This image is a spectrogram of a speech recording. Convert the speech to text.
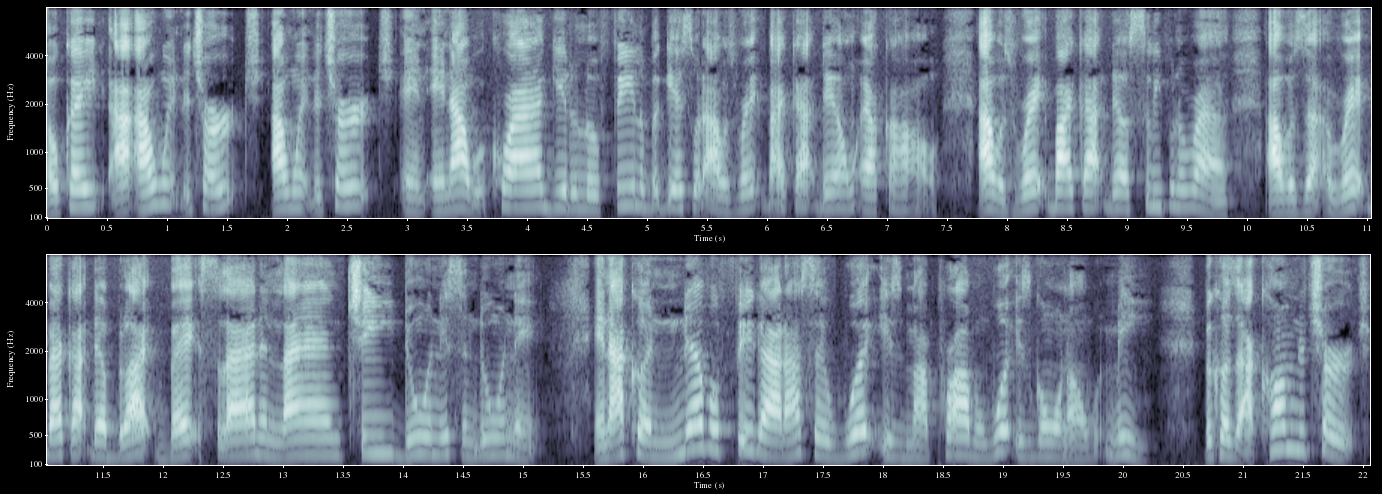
Okay, I, I went to church. I went to church and, and I would cry, get a little feeling, but guess what? I was right back out there on alcohol. I was right back out there sleeping around. I was uh, right back out there black backsliding, lying, cheat, doing this and doing that. And I could never figure out, I said, what is my problem? What is going on with me? Because I come to church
